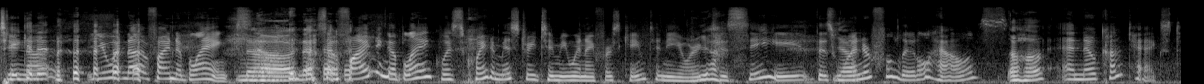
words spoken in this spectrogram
taken not- it. you would not find a blank. No, no. So finding a blank was quite a mystery to me when I first came to New York Yeah. to see this Yeah. wonderful little house Uh huh. and no context.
